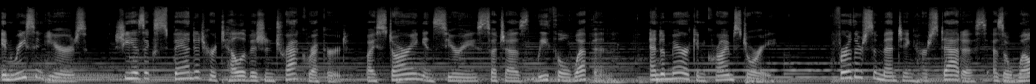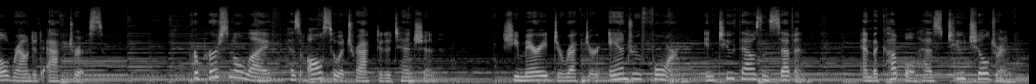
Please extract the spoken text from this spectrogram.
In recent years, she has expanded her television track record by starring in series such as Lethal Weapon and American Crime Story, further cementing her status as a well rounded actress. Her personal life has also attracted attention. She married director Andrew Form in 2007, and the couple has two children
